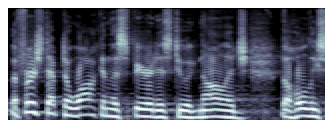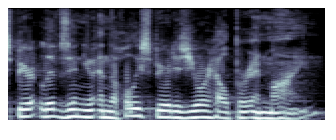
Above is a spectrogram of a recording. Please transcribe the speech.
The first step to walk in the Spirit is to acknowledge the Holy Spirit lives in you and the Holy Spirit is your helper and mine.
